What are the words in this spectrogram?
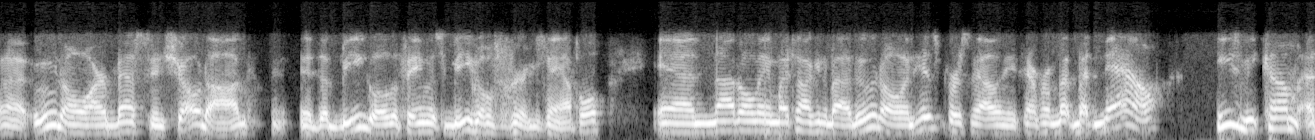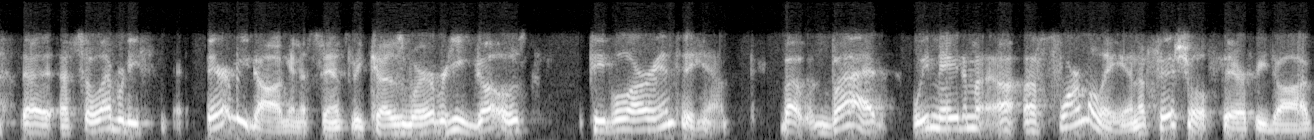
uh, Uno, our best in show dog, the Beagle, the famous Beagle, for example. And not only am I talking about Uno and his personality and temperament, but, but now he's become a, a, a celebrity therapy dog in a sense because wherever he goes, people are into him. But but we made him a, a formally an official therapy dog,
